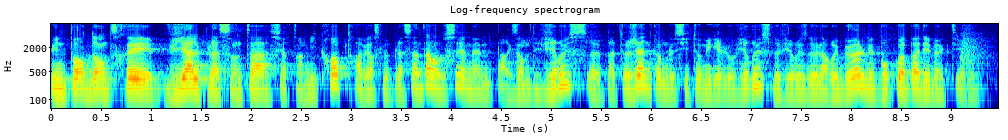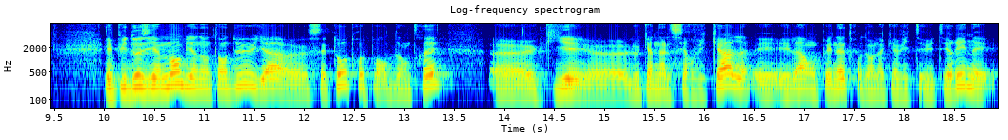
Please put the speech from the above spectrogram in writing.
Une porte d'entrée via le placenta, certains microbes traversent le placenta, on le sait, même par exemple des virus euh, pathogènes comme le cytomégalovirus, le virus de la rubéole, mais pourquoi pas des bactéries Et puis deuxièmement, bien entendu, il y a euh, cette autre porte d'entrée qui est le canal cervical, et là on pénètre dans la cavité utérine, et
